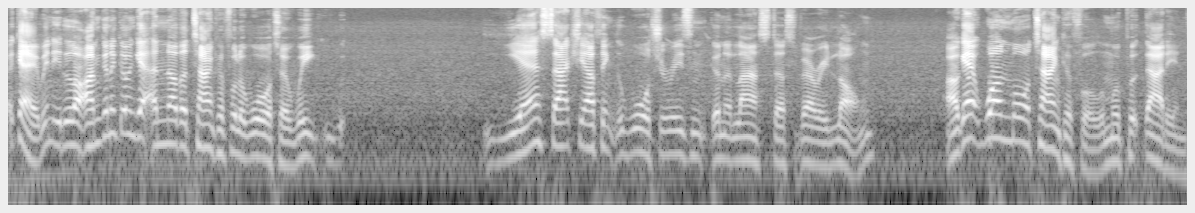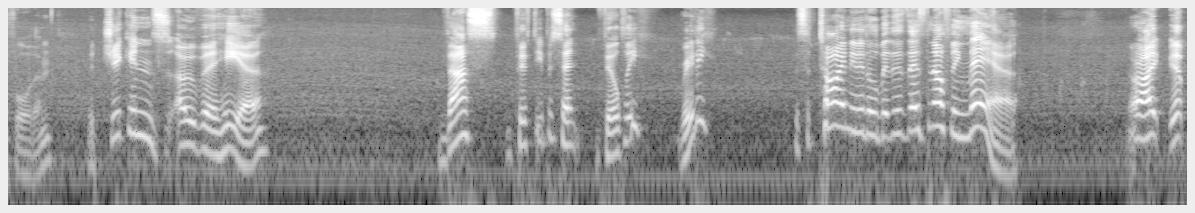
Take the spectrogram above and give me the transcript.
Okay, we need a lot. I'm going to go and get another tanker full of water. We, we Yes, actually, I think the water isn't going to last us very long. I'll get one more tanker full, and we'll put that in for them. The chickens over here... That's 50% filthy? Really? It's a tiny little bit... There's nothing there. Alright, yep,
